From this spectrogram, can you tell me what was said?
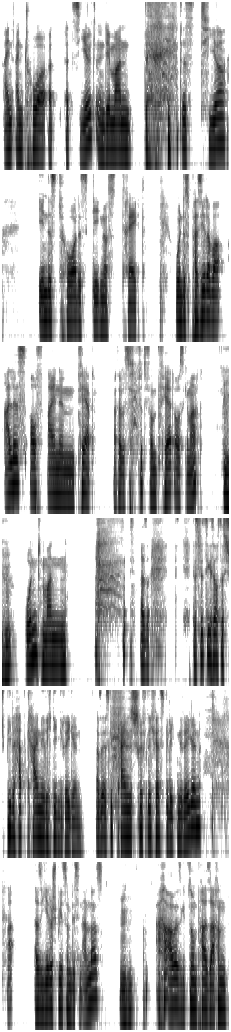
ein, ein Tor er erzielt, indem man das Tier in das Tor des Gegners trägt. Und es passiert aber alles auf einem Pferd. Also das wird vom Pferd aus gemacht. Mhm. Und man, also das Witzige ist auch, das Spiel hat keine richtigen Regeln. Also es gibt keine schriftlich festgelegten Regeln. Also jeder spielt so ein bisschen anders. Mhm. Aber es gibt so ein paar Sachen,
